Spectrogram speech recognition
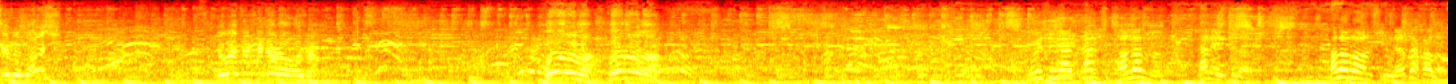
Sebebi. Alış. Kuvvetli bir hocam. Koy araba. Koy araba. Ümitin aytgan halol mi? Qaraychilar. Halol olishinglarda halol.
